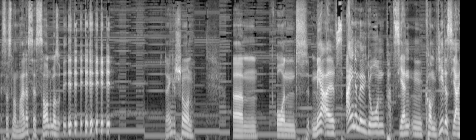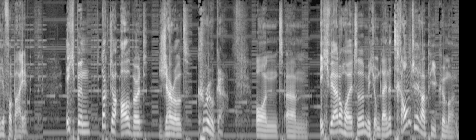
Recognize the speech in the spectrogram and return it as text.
Ist das normal, dass der Sound immer so... Ich denke schon. Ähm, und mehr als eine Million Patienten kommen jedes Jahr hier vorbei. Ich bin Dr. Albert Gerald Kruger. Und ähm, ich werde heute mich um deine Traumtherapie kümmern.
